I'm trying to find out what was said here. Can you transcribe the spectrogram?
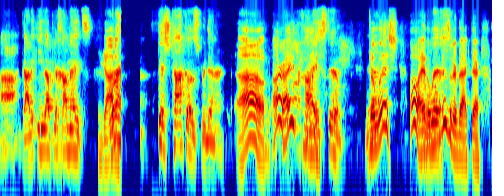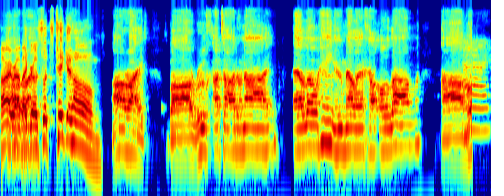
Ah, gotta eat up your chametz. We got We're it. fish tacos for dinner. Oh, all right. Chametz Nice. too. Yeah. Delish. Oh, I had a little visitor back there. All right, All Rabbi right. Gross, let's take it home. All right. Baruch atah Adonai Eloheinu melech haolam Bye.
